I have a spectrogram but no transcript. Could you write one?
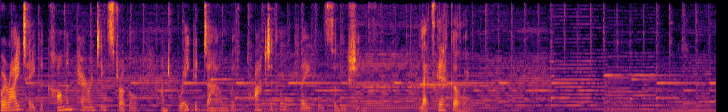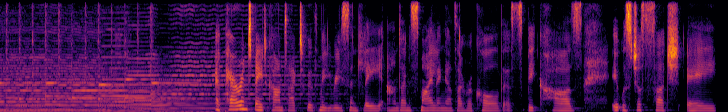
where I take a common parenting struggle and break it down with practical, playful solutions. Let's get going. Parent made contact with me recently, and I'm smiling as I recall this because it was just such a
